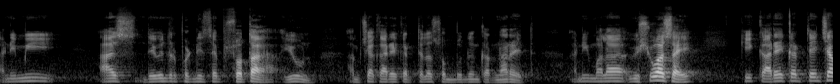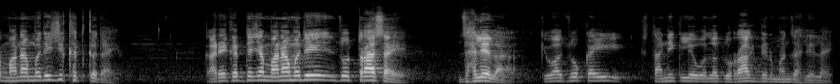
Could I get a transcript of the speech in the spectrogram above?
आणि मी आज देवेंद्र फडणवीस साहेब स्वतः येऊन आमच्या कार्यकर्त्याला संबोधन करणार आहेत. आणि मला विश्वास आहे की कार्यकर्त्यांच्या मनामध्ये जी खतखत आहे कार्यकर्त्यांच्या मनामध्ये जो त्रास आहे झालेला किंवा जो काही स्थानिक लेवलला जो राग निर्माण झालेला आहे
